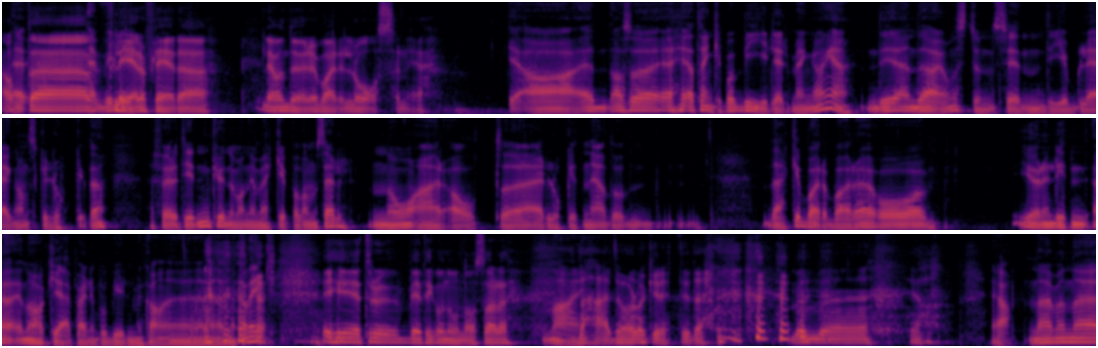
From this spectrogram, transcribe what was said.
At Jeg- eh, jeg vil- flere og flere leverandører bare låser ned? Ja, altså jeg, jeg tenker på biler med en gang. Jeg. Det, det er jo en stund siden de ble ganske lukkede. Før i tiden kunne man jo mekke på dem selv. Nå er alt uh, lukket ned. Og det er ikke bare bare å gjøre en liten eh, Nå har ikke jeg peiling på bilmekanikk. Jeg tror, vet ikke om noen av oss har det. Nei. Nei, du har nok rett i det. Men uh, ja. Ja. Nei, men eh,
